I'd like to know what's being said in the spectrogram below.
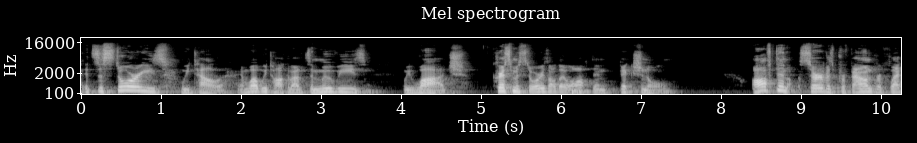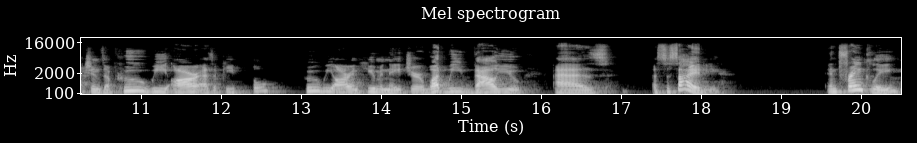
it's the stories we tell and what we talk about, it's the movies we watch. Christmas stories, although often fictional, often serve as profound reflections of who we are as a people, who we are in human nature, what we value as a society. And frankly,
